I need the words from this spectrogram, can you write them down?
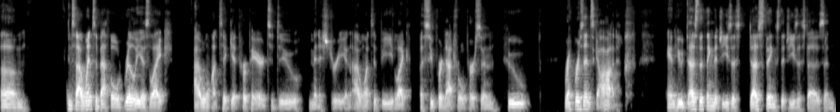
Um, and so I went to Bethel really as like, I want to get prepared to do ministry and I want to be like a supernatural person who represents God and who does the thing that Jesus does things that Jesus does and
